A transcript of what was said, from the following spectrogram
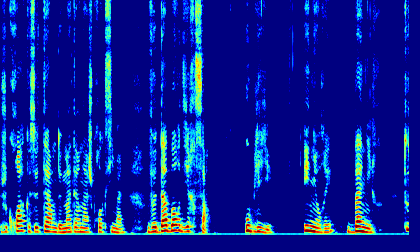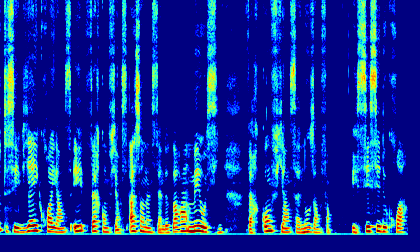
je crois que ce terme de maternage proximal veut d'abord dire ça. Oublier, ignorer, bannir toutes ces vieilles croyances et faire confiance à son instinct de parent, mais aussi faire confiance à nos enfants et cesser de croire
